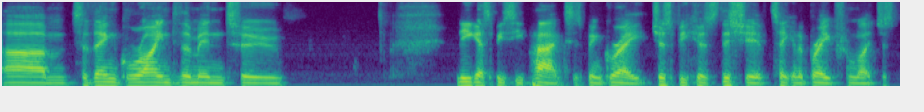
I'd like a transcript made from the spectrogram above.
um, to then grind them into League SBC packs has been great. Just because this year I've taken a break from like just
